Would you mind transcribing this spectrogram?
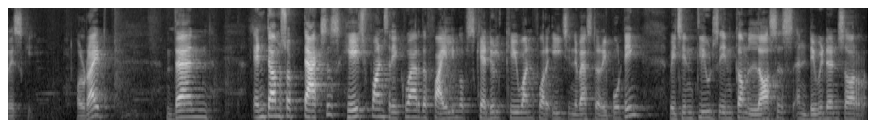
risky all right. Then in terms of taxes, hedge funds require the filing of Schedule K1 for each investor reporting, which includes income losses and dividends or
